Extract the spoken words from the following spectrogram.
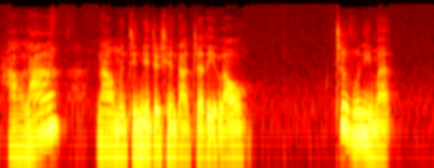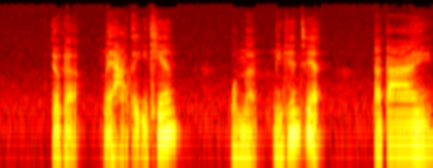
好啦，那我们今天就先到这里喽。祝福你们有个美好的一天，我们明天见，拜拜。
